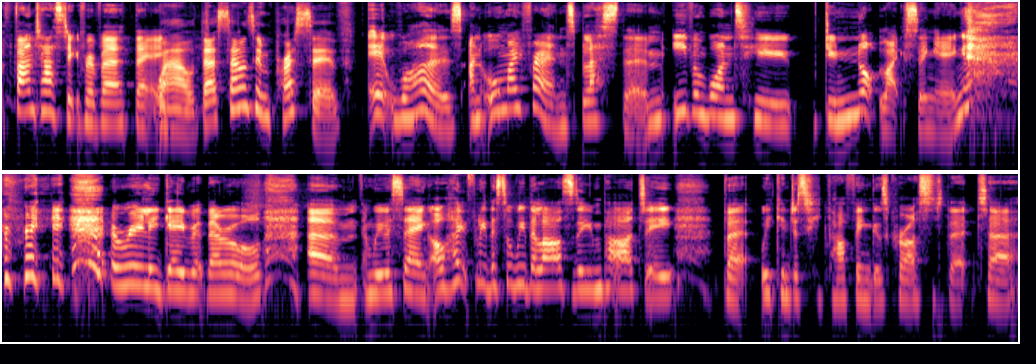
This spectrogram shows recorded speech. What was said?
fantastic for a birthday Wow, that sounds impressive. it was and all my friends bless them even ones who do not like singing really, gave it their all um, and we were saying oh hopefully this will be the last zoom party but we can just keep our fingers crossed that uh,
